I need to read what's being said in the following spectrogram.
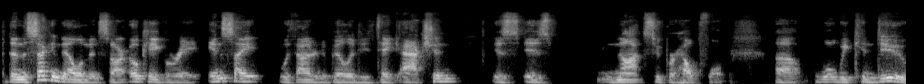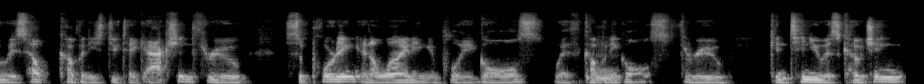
But then the second elements are okay, great. Insight without an ability to take action is is not super helpful. Uh, what we can do is help companies do take action through supporting and aligning employee goals with company mm-hmm. goals through continuous coaching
